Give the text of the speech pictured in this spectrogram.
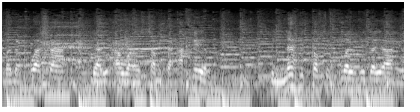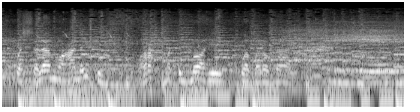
ibadah puasa dari awal sampai akhir. Billahi taufiq wal hidayah. Wassalamualaikum warahmatullahi wabarakatuh.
